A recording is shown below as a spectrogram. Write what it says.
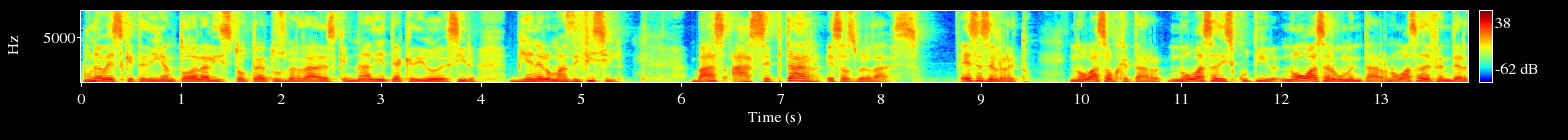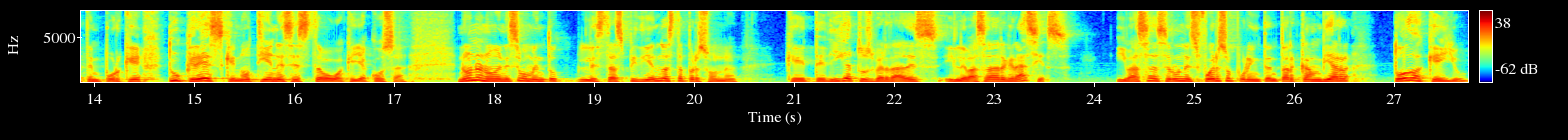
Una vez que te digan toda la listota de tus verdades que nadie te ha querido decir, viene lo más difícil. Vas a aceptar esas verdades. Ese es el reto. No vas a objetar, no vas a discutir, no vas a argumentar, no vas a defenderte en por qué tú crees que no tienes esto o aquella cosa. No, no, no, en ese momento le estás pidiendo a esta persona que te diga tus verdades y le vas a dar gracias. Y vas a hacer un esfuerzo por intentar cambiar todo aquello,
